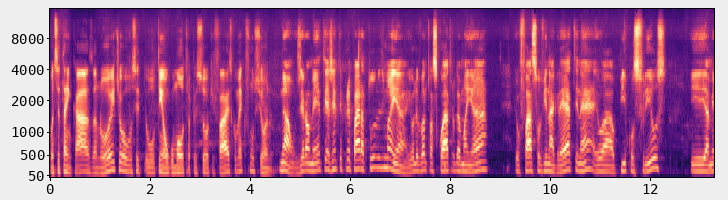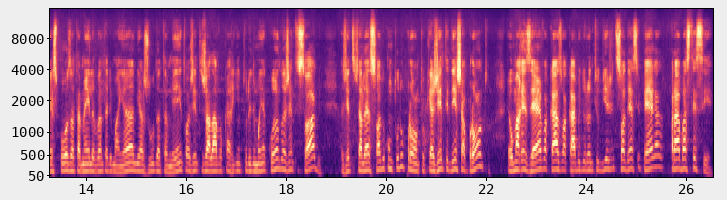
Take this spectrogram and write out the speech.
quando você está em casa à noite, ou você ou tem alguma outra pessoa que faz? Como é que funciona? Não, geralmente a gente prepara tudo de manhã. Eu levanto às quatro da manhã, eu faço o vinagrete, né? Eu, eu pico os frios e a minha esposa também levanta de manhã, me ajuda também. Então a gente já lava o carrinho tudo de manhã. Quando a gente sobe, a gente já sobe com tudo pronto. O que a gente deixa pronto é uma reserva. Caso acabe durante o dia, a gente só desce e pega para abastecer.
